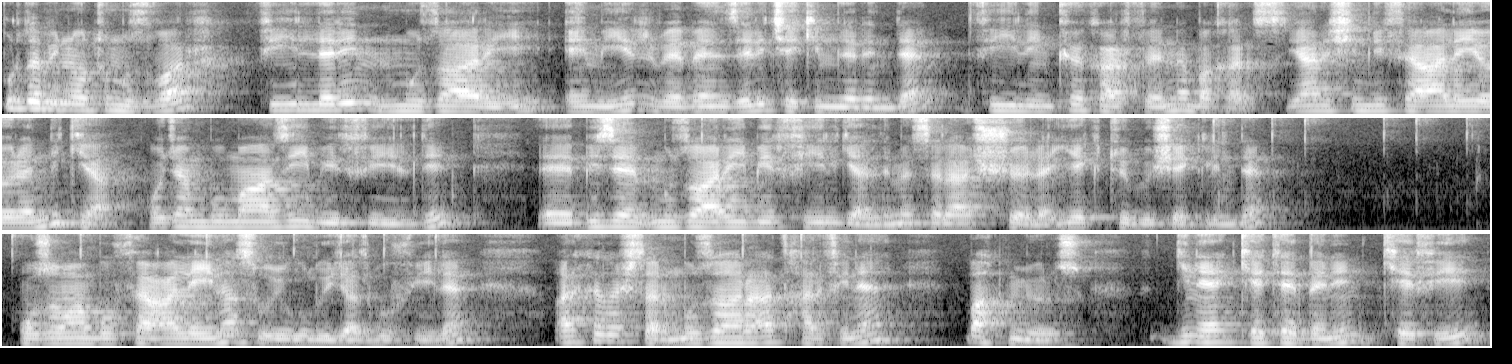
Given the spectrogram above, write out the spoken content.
Burada bir notumuz var. Fiillerin muzari, emir ve benzeri çekimlerinde fiilin kök harflerine bakarız. Yani şimdi fealeyi öğrendik ya. Hocam bu mazi bir fiildi. E, bize muzari bir fiil geldi. Mesela şöyle yektübü şeklinde. O zaman bu fealeyi nasıl uygulayacağız bu fiile? Arkadaşlar muzaraat harfine bakmıyoruz. Yine ketebenin kefi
